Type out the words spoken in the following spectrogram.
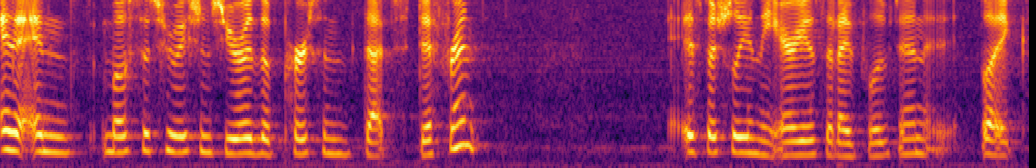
in in most situations you're the person that's different especially in the areas that I've lived in. Like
